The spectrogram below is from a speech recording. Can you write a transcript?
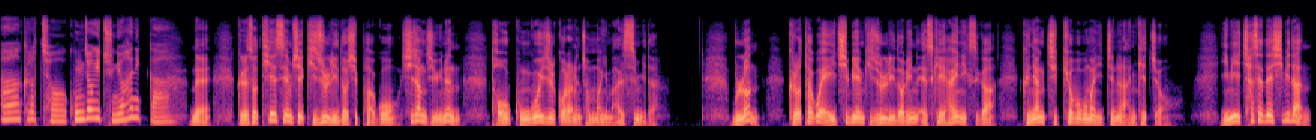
아, 그렇죠. 공정이 중요하니까. 네. 그래서 TSMC의 기술 리더십하고 시장 지위는 더욱 공고해질 거라는 전망이 많습니다. 물론 그렇다고 HBM 기술 리더인 SK 하이닉스가 그냥 지켜보고만 있지는 않겠죠. 이미 차세대 12단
